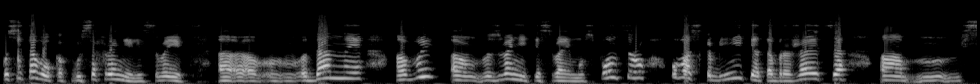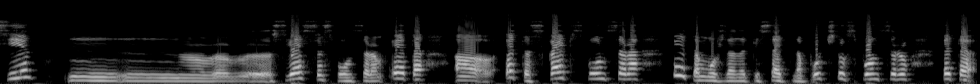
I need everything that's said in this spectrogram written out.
После того, как вы сохранили свои а, а, данные, а вы звоните своему спонсору, у вас в кабинете отображается все связь со спонсором. Это, это скайп спонсора, это можно написать на почту спонсору, это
